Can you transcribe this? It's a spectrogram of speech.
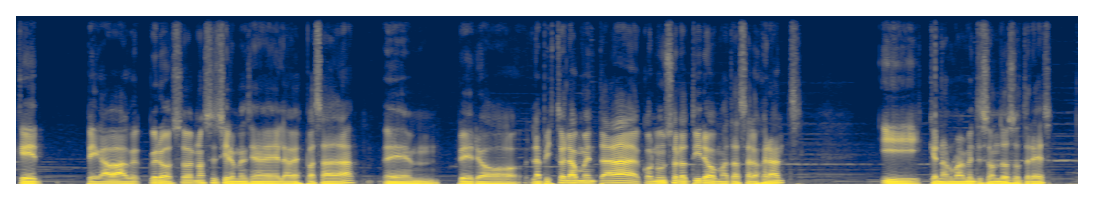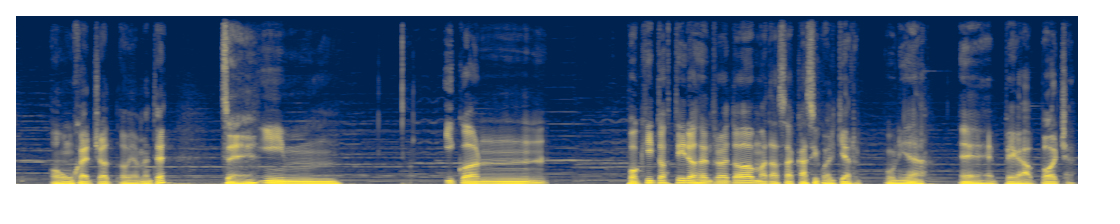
que pegaba grosso. No sé si lo mencioné la vez pasada. em, pero la pistola aumentada con un solo tiro matas a los grants. Y que normalmente son dos o tres. O un headshot, obviamente. Sí. Y, y con poquitos tiros dentro de todo matas a casi cualquier unidad. Eh, pega pocha.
